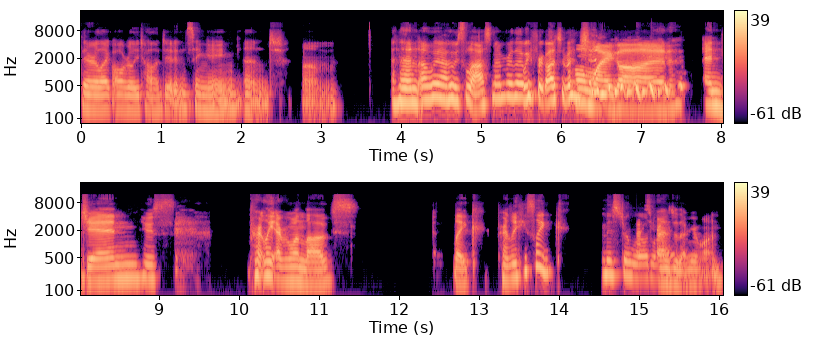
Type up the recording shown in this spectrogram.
they're like all really talented in singing and um and then oh yeah, who's the last member that we forgot to mention? Oh my god. and Jin, who's apparently everyone loves. Like apparently he's like Mr. Worldwide. friends with everyone.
